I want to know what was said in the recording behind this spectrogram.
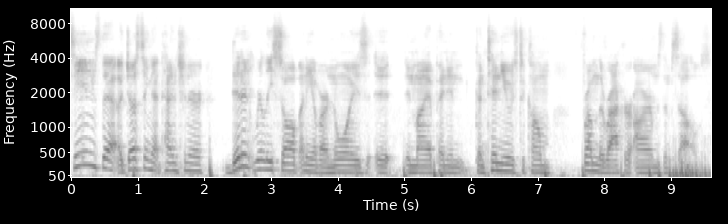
Seems that adjusting that tensioner didn't really solve any of our noise. It, in my opinion, continues to come from the rocker arms themselves.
